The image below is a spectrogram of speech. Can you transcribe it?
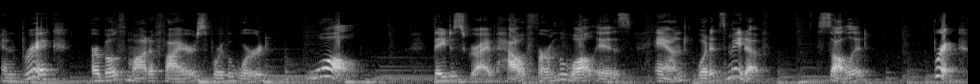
and brick are both modifiers for the word wall. They describe how firm the wall is and what it's made of. Solid, brick.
